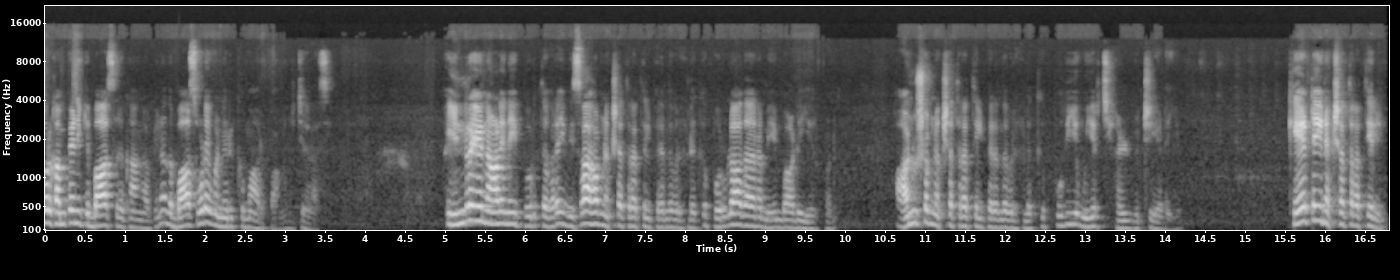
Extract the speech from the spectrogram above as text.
ஒரு கம்பெனிக்கு பாஸ் இருக்காங்க அப்படின்னா அந்த பாஸோட இவங்க நெருக்கமாக இருப்பாங்க விருச்சிகராசி இன்றைய நாளினை பொறுத்தவரை விசாகம் நட்சத்திரத்தில் பிறந்தவர்களுக்கு பொருளாதார மேம்பாடு ஏற்படும். அனுஷம் நட்சத்திரத்தில் பிறந்தவர்களுக்கு புதிய முயற்சிகள் வெற்றியடையும். கேட்டை நட்சத்திரத்தில்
